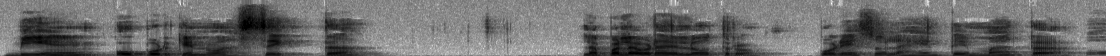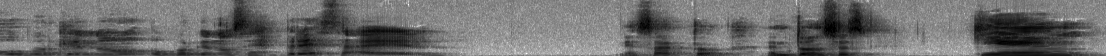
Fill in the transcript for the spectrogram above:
bien o porque no acepta la palabra del otro. Por eso la gente mata. O porque no, o porque no se expresa él. Exacto. Entonces, ¿quién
